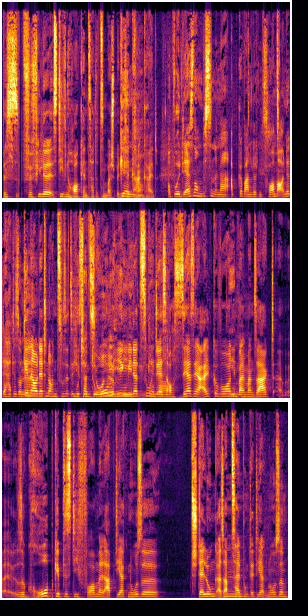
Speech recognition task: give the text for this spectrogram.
bis für viele, Stephen Hawkins hatte zum Beispiel diese Genau. Krankheit. Obwohl der ist noch ein bisschen in einer abgewandelten Form, auch, ne? Der hatte so eine. Genau, der hatte noch ein zusätzliches Mutation Syndrom irgendwie, irgendwie, dazu und der ist genau. auch sehr, sehr alt geworden, Eben. weil man sagt, so grob gibt es die Formel ab Diagnosestellung, also Mhm. ab Zeitpunkt der Diagnose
